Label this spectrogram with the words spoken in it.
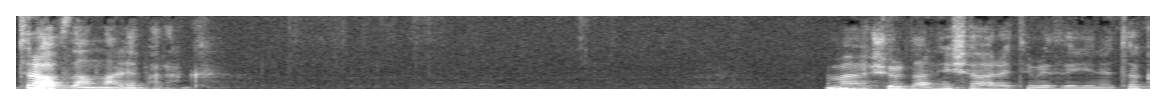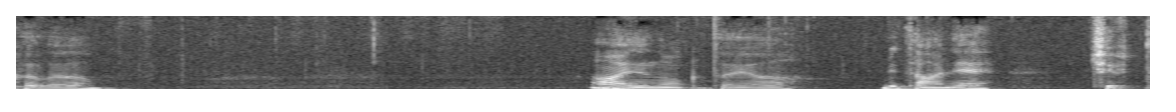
Trabzanlar yaparak. Hemen şuradan işaretimizi yine takalım. Aynı noktaya bir tane çift.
